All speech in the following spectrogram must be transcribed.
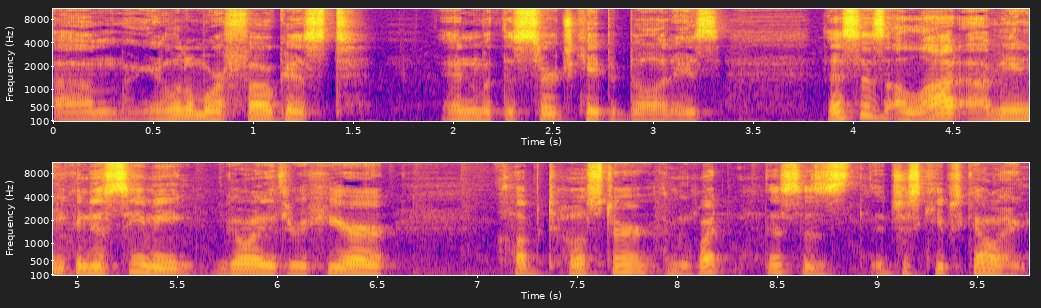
Um, a little more focused and with the search capabilities. This is a lot. I mean, you can just see me going through here. Club Toaster. I mean, what? This is. It just keeps going.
